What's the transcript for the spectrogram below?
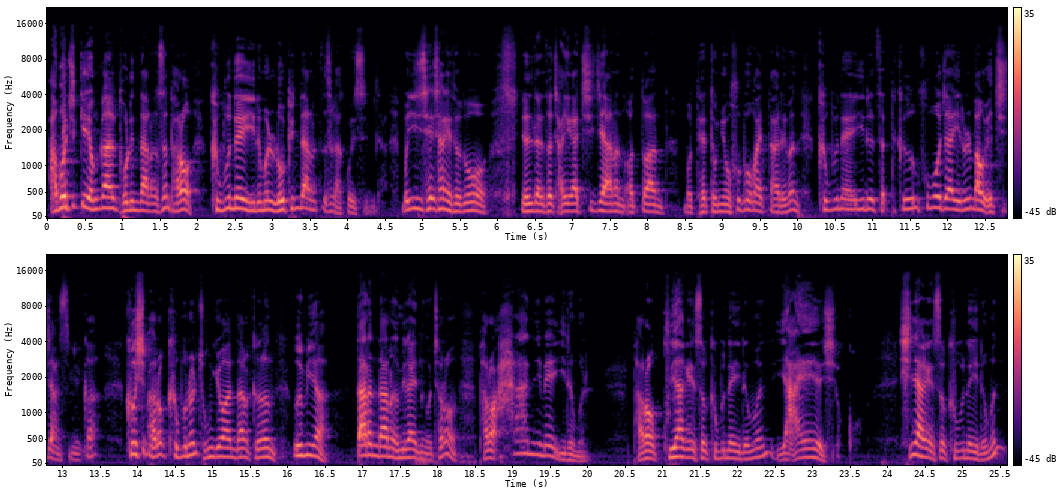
아버지께 영광을 돌린다는 것은 바로 그분의 이름을 높인다는 뜻을 갖고 있습니다. 뭐 이 세상에서도 예를 들어서 자기가 지지하는 어떠한 뭐 대통령 후보가 있다 그러면 그분의 이름 그 후보자 이름을 막 외치지 않습니까? 그것이 바로 그분을 존경한다는 그런 의미야. 따른다는 의미가 있는 것처럼 바로 하나님의 이름을 바로 구약에서 그분의 이름은 야훼였고 신약에서 그분의 이름은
